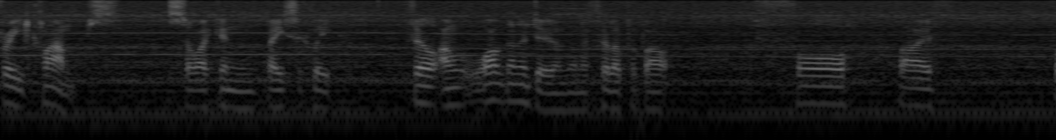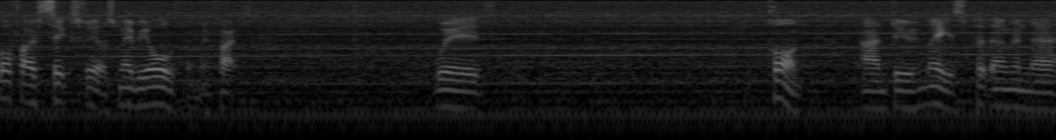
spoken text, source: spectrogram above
free clamps. So I can basically fill, what I'm going to do, I'm going to fill up about four, five, four, five, six fields, maybe all of them in fact, with corn and do maize, put them in the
